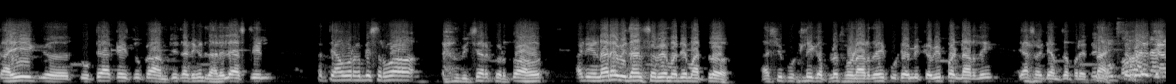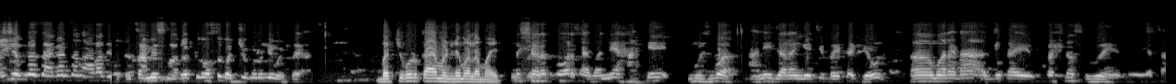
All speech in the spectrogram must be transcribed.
काही अं, त्रुट्या काही चुका आमच्या त्या ठिकाणी झालेल्या असतील. तर त्यावर आम्ही सर्व विचार करतो आहोत. आणि येणाऱ्या विधानसभेमध्ये मात्र अशी कुठली गपलत होणार नाही कुठे आम्ही कमी पडणार नाही यासाठी आमचा प्रयत्न आहे. जागांचा नारा देतो त्याचं आम्ही स्वागत करू असं बच्चू कडूंनी म्हटलंय बच्चूकडू काय म्हणले मला माहीत शरद पवार साहेबांनी हाके भुजबळ आणि जरांगेची बैठक घेऊन मराठा जो काही प्रश्न सुरू आहे याचा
